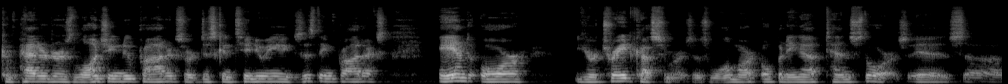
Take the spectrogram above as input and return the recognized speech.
competitors launching new products or discontinuing existing products, and or your trade customers. Is Walmart opening up ten stores? Is uh,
